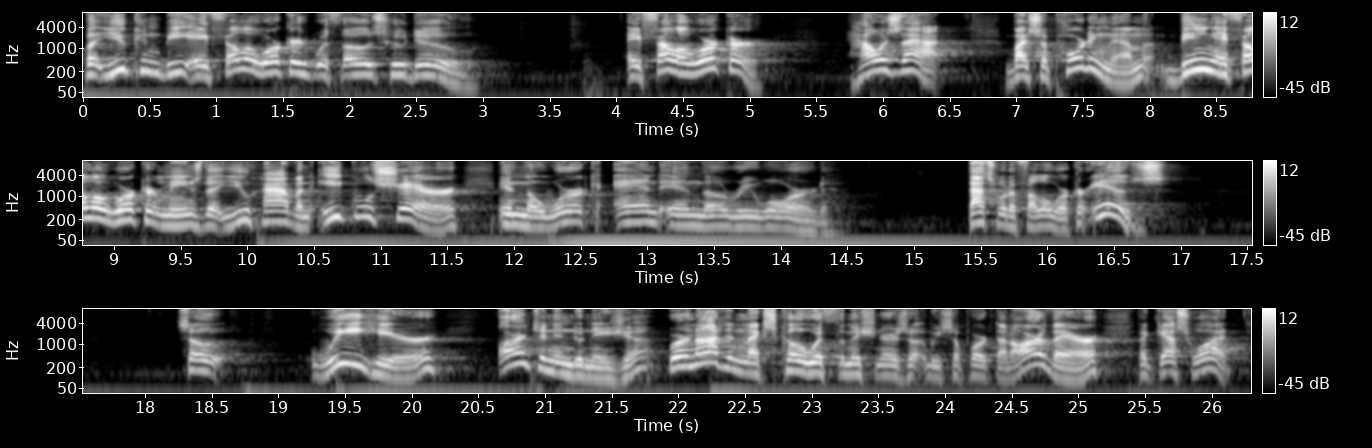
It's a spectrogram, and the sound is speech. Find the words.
but you can be a fellow worker with those who do. A fellow worker. How is that? By supporting them, being a fellow worker means that you have an equal share in the work and in the reward. That's what a fellow worker is. So we here aren't in Indonesia. We're not in Mexico with the missionaries that we support that are there. But guess what?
